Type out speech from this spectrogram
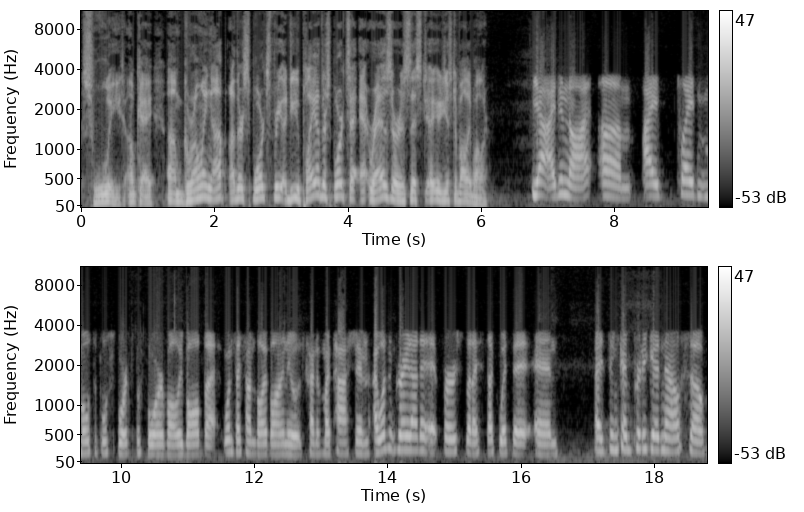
Sweet. Okay. Um, growing up, other sports for you? Do you play other sports at, at Res, or is this are just a volleyballer? Yeah, I do not. Um, I played multiple sports before volleyball, but once I found volleyball, I knew it was kind of my passion. I wasn't great at it at first, but I stuck with it, and I think I'm pretty good now. So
